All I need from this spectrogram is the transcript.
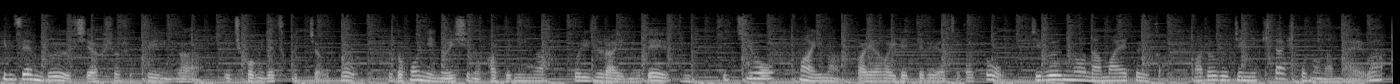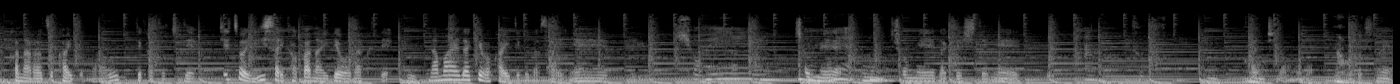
きり全部市役所職員が打ち込みで作っちゃうとちょっと本人の意思の確認が取りづらいので、一応まあ今深谷が入れてるやつだと自分の名前というか窓口に来た人の名前は必ず書いてもらうって形で実は一切書かないではなくてうん。名前だけは書いてくださいねっていう。署名。署名、ねうん、署名だけしてねっていう感じのものなるほどですね。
